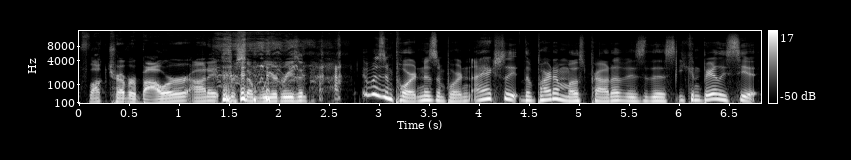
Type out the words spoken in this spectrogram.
"fuck Trevor Bauer" on it for some weird reason. It was important. It was important. I actually, the part I'm most proud of is this. You can barely see it.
